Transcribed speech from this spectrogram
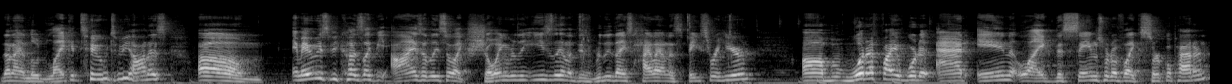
than I would like it to, to be honest. Um, and maybe it's because like the eyes at least are like showing really easily and like this really nice highlight on his face right here. Um, but what if I were to add in like the same sort of like circle pattern?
